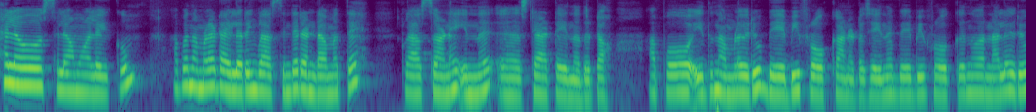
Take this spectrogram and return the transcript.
ഹലോ അസ്സാം വലൈക്കും അപ്പോൾ നമ്മളെ ടൈലറിങ് ക്ലാസ്സിന്റെ രണ്ടാമത്തെ ക്ലാസ്സാണ് ഇന്ന് സ്റ്റാർട്ട് ചെയ്യുന്നത് കേട്ടോ അപ്പോൾ ഇത് നമ്മളൊരു ബേബി ഫ്രോക്കാണ് കേട്ടോ ചെയ്യുന്നത്. ബേബി ഫ്രോക്ക് എന്ന് പറഞ്ഞാൽ ഒരു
